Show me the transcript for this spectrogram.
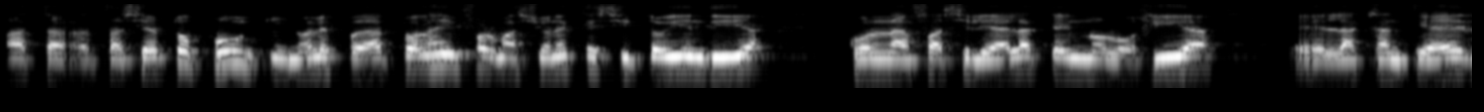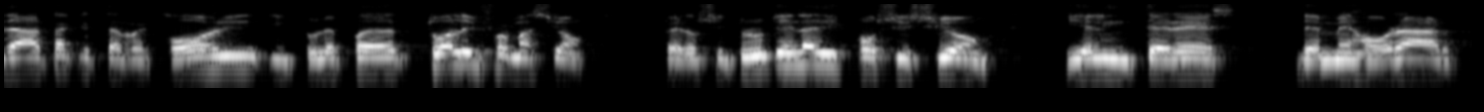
hasta, cierto punto y no les puede dar todas las informaciones que existe hoy en día con la facilidad de la tecnología, eh, la cantidad de data que te recogen y tú le puedes dar toda la información. Pero si tú no tienes la disposición y el interés de mejorar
